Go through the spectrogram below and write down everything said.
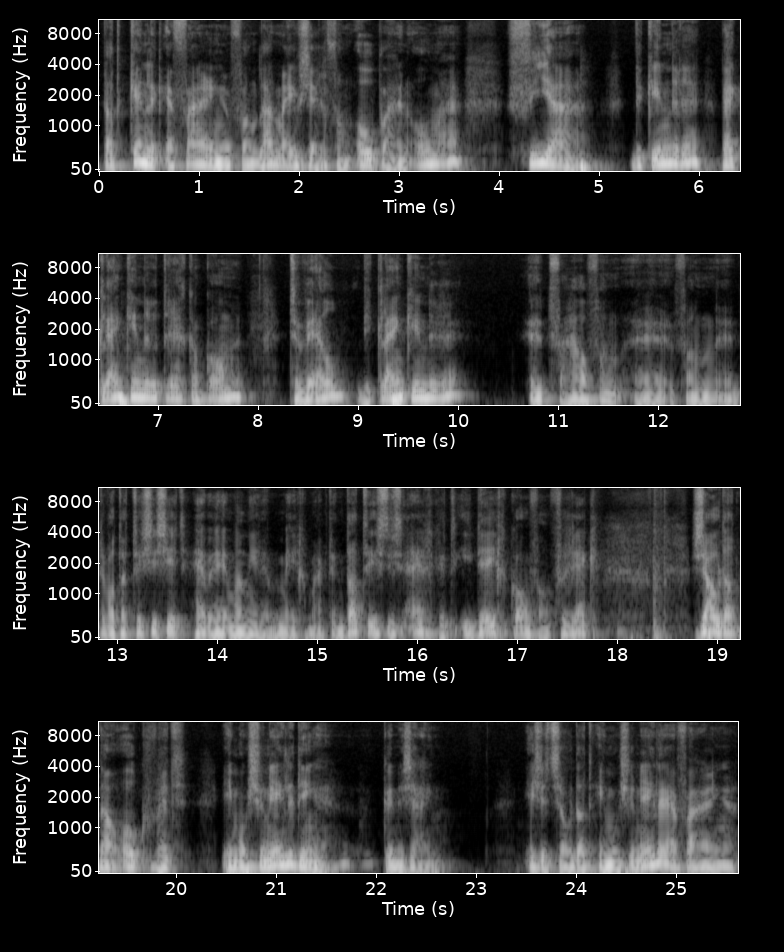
Dat kennelijk ervaringen van, laat maar even zeggen, van opa en oma via de kinderen bij kleinkinderen terecht kan komen. Terwijl die kleinkinderen het verhaal van, uh, van de, wat daartussen zit, hebben helemaal niet hebben meegemaakt. En dat is dus eigenlijk het idee gekomen van verrek. Zou dat nou ook met emotionele dingen kunnen zijn? is het zo dat emotionele ervaringen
